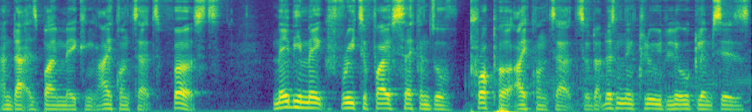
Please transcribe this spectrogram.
and that is by making eye contact first. Maybe make 3 to 5 seconds of proper eye contact so that doesn't include little glimpses,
